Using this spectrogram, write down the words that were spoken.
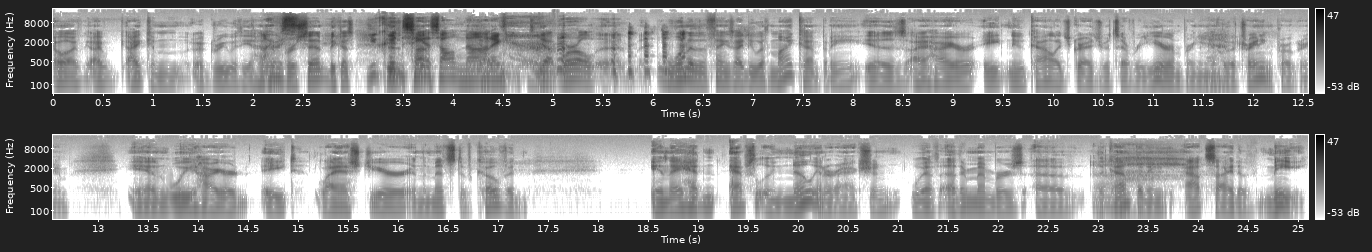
Oh, I, I, I can agree with you 100% because you couldn't see us all nodding. Yeah, yeah we're all. Uh, one of the things I do with my company is I hire eight new college graduates every year and bring them yeah. into a training program. And we hired eight last year in the midst of COVID, and they had absolutely no interaction with other members of the company outside of me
